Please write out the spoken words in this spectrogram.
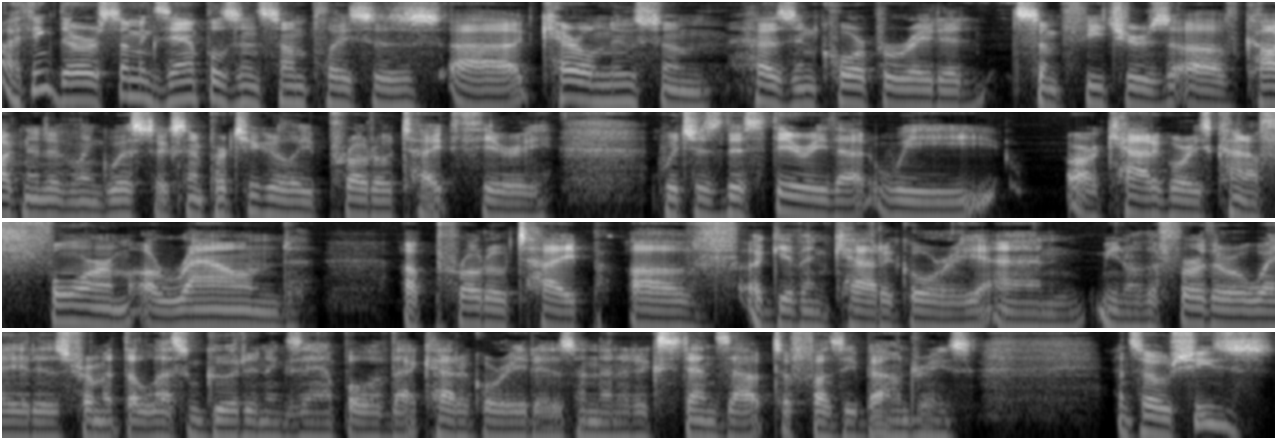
I think there are some examples in some places. Uh, Carol Newsom has incorporated some features of cognitive linguistics and particularly prototype theory, which is this theory that we, our categories kind of form around a prototype of a given category. And, you know, the further away it is from it, the less good an example of that category it is. And then it extends out to fuzzy boundaries. And so she's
